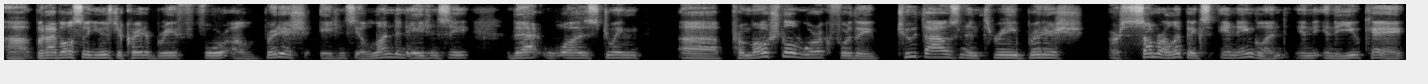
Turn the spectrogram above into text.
Uh, but I've also used a creative brief for a British agency, a London agency that was doing uh, promotional work for the 2003 British or Summer Olympics in England, in the, in the UK,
